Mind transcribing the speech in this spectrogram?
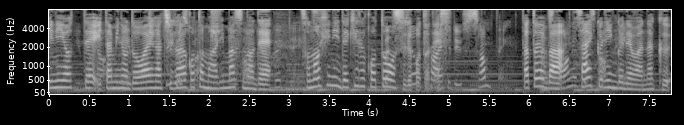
日によって痛みの度合いが違うこともありますのでその日にできることをすることです。例えばサイクリングではなく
